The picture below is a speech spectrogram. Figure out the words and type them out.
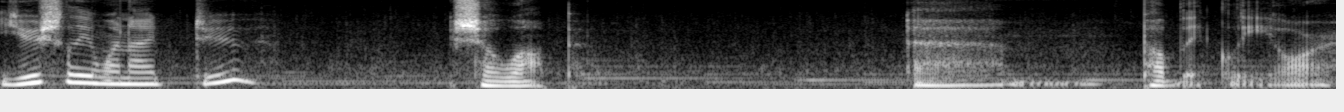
usually when I do show up um, publicly or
